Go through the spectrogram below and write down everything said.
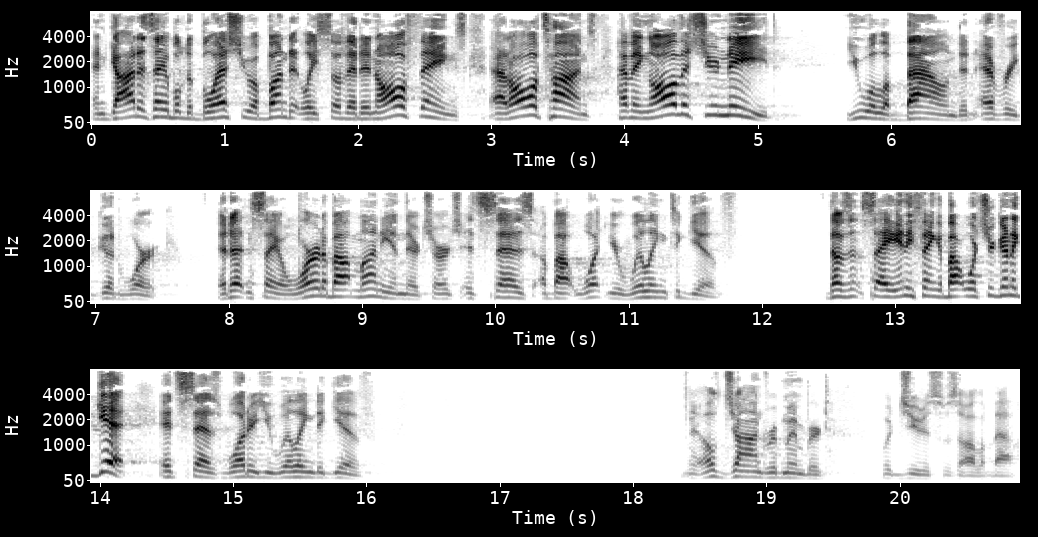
And God is able to bless you abundantly so that in all things, at all times, having all that you need, you will abound in every good work. It doesn't say a word about money in their church. It says about what you're willing to give. It doesn't say anything about what you're going to get. It says, what are you willing to give? Old John remembered what Judas was all about.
